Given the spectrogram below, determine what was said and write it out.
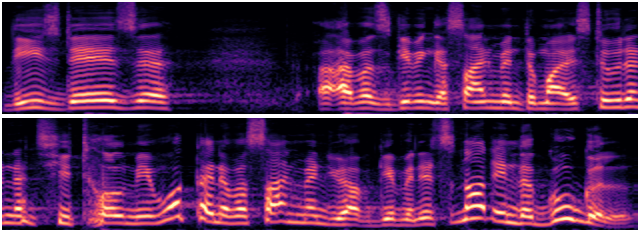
These days, uh, I was giving assignment to my student and she told me, what kind of assignment you have given? It's not in the Google.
